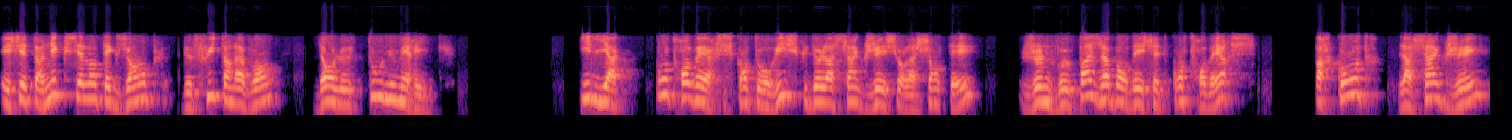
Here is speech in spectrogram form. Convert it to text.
et c'est un excellent exemple de fuite en avant dans le tout numérique. Il y a controverse quant au risque de la 5G sur la santé. Je ne veux pas aborder cette controverse. Par contre, la 5G,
